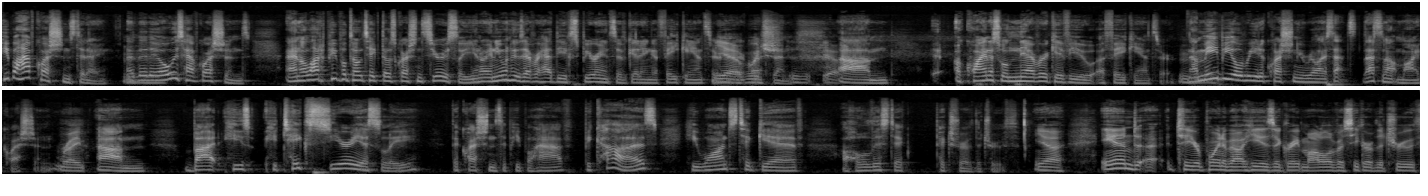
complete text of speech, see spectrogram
people have questions today. Uh, They, they always have questions, and a lot of people don't take those questions seriously. You know, anyone who's ever had the experience of getting a fake answer to Yeah, their which question, is- yeah. um, Aquinas will never give you a fake answer. Now, Mm-hmm. maybe you'll read a question you realize that's that's not my question. Right. Um, but he's he takes seriously the questions that people have because he wants to give a holistic picture of the truth. Yeah. And uh, to your point about he is a great model of a seeker of the truth,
